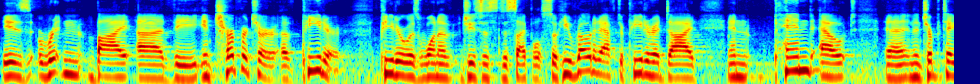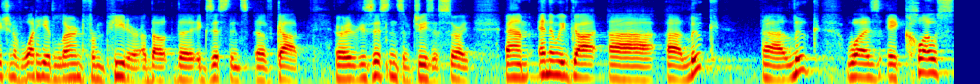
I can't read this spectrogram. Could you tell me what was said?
is written by uh, the interpreter of Peter. Peter was one of Jesus' disciples. So he wrote it after Peter had died and penned out uh, an interpretation of what he had learned from Peter about the existence of God, or the existence of Jesus, sorry. Um, and then we've got uh, uh Luke. Uh, Luke was a close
